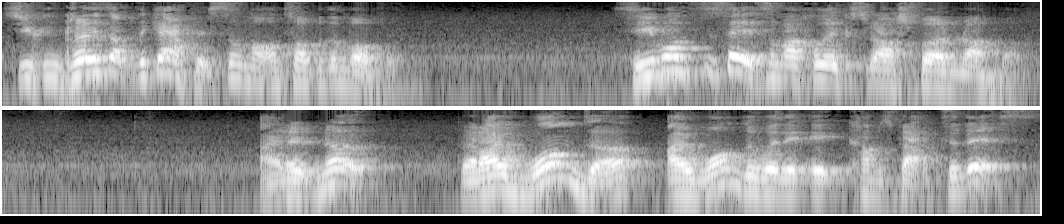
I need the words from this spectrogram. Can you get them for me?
So you can close up the gap, it's still not on top of the movel. So he wants to say it's a machalikas Rashba and Rambam. I don't know. But I wonder, I wonder whether it comes back to this.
